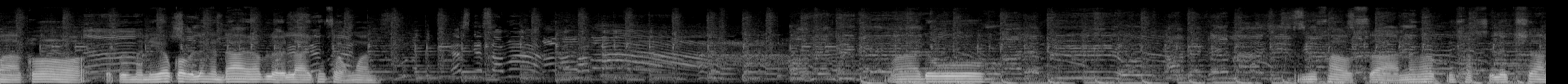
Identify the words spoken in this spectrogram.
มาก็จะเป็นวันนี้ครับก็ไปเล่นกันได้ครับเหลือลาแค่สองวันมาดูมีข่าวสารนะครับ มีข่าว selection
